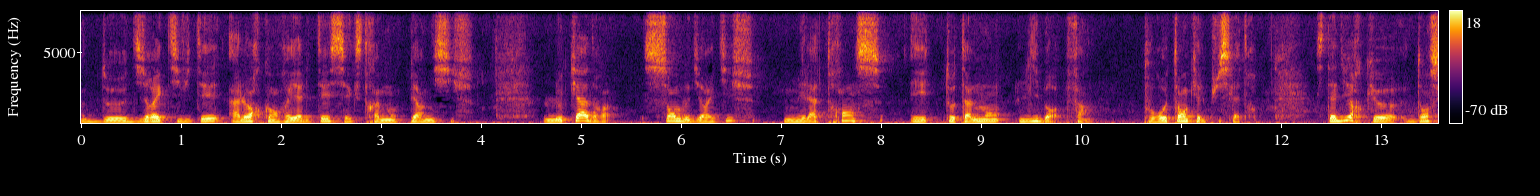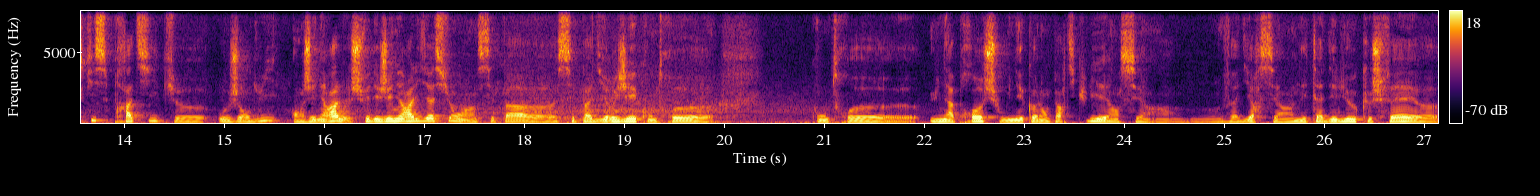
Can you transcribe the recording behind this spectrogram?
de directivité alors qu'en réalité c'est extrêmement permissif. Le cadre semble directif, mais la transe est totalement libre, enfin, pour autant qu'elle puisse l'être. C'est-à-dire que dans ce qui se pratique euh, aujourd'hui, en général, je fais des généralisations, hein, c'est pas pas dirigé contre euh, une approche ou une école en particulier. Hein. C'est un, on va dire, c'est un état des lieux que je fais euh,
